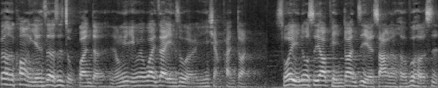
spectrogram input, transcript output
更何况颜色是主观的，容易因为外在因素而影响判断。所以，若是要评断自己的砂轮合不合适，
